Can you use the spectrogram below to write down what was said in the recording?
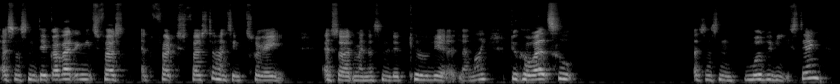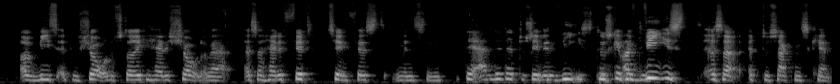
altså sådan, det kan godt være, at, ens først, at folks førstehåndsindtryk er en, altså at man er sådan lidt kedelig eller et eller andet, ikke? Du kan jo altid altså sådan modbevise det, ikke? Og vise, at du er sjov, og du stadig kan have det sjovt at være, altså have det fedt til en fest, men sådan, Det er lidt, at du skal lidt- bevise det. du skal og det- bevise, altså, at du sagtens kan.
